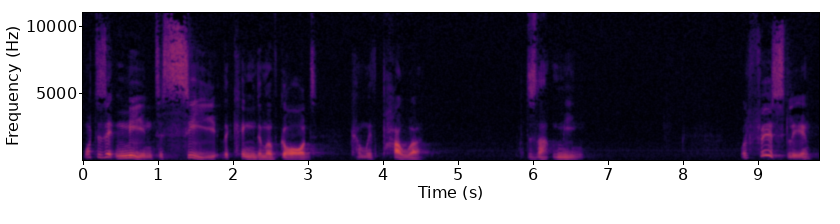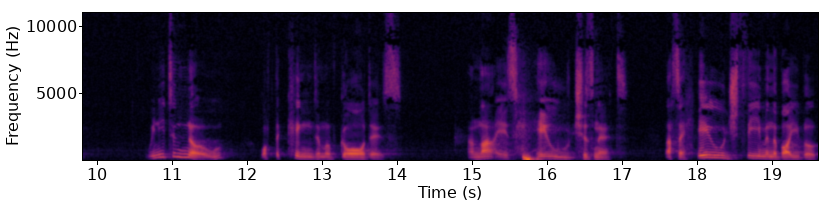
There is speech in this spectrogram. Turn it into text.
What does it mean to see the kingdom of God come with power? What does that mean? Well, firstly, we need to know what the kingdom of God is. And that is huge, isn't it? That's a huge theme in the Bible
